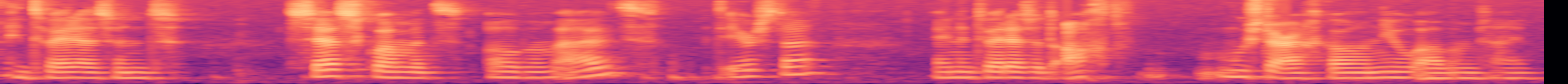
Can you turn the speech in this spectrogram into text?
in 2006 kwam het album uit, het eerste. En in 2008 moest er eigenlijk al een nieuw album zijn.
